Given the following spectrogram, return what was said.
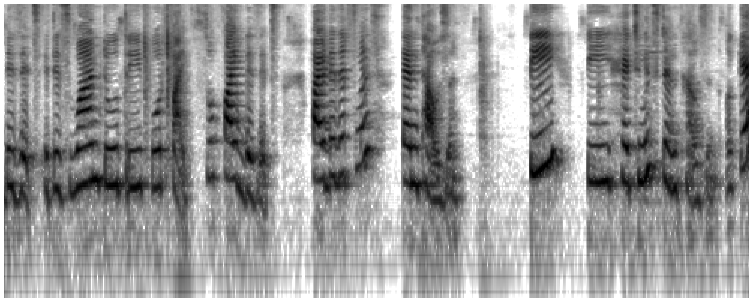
digits. It is 1, 2, 3, 4, 5. So 5 digits. 5 digits means 10,000. T, T, H means 10,000. Okay.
